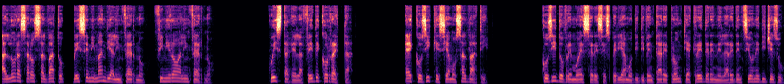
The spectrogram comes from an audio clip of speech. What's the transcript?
allora sarò salvato, e se mi mandi all'inferno, finirò all'inferno. Questa è la fede corretta. È così che siamo salvati. Così dovremmo essere se speriamo di diventare pronti a credere nella redenzione di Gesù.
